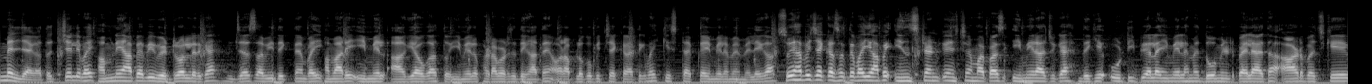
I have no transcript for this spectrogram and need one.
मिल जाएगा। तो चलिए भाई, हमने यहाँ पे अभी विड्रॉल ले रखा है। जस्ट अभी देखते हैं भाई, हमारे ईमेल आ गया होगा तो ईमेल फटाफट से दिखाते हैं और आप लोगों को भी चेक कराते हैं भाई किस टाइप का ईमेल हमें मिलेगा। सो यहाँ पे चेक कर सकते हैं भाई, यहाँ पे इंस्टेंट के इंस्टेंट हमारे पास ईमेल आ चुका है। देखिए ओटीपी वाला ईमेल हमें दो मिनट पहले आया था, आठ बज के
